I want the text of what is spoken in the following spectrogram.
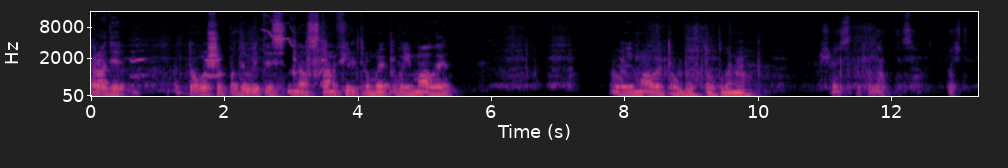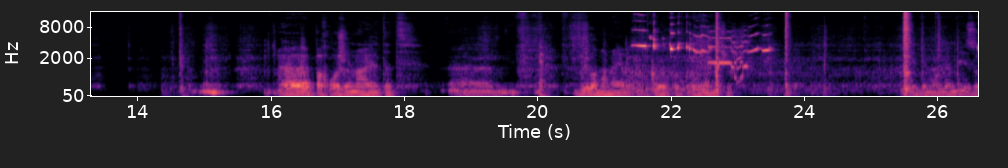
Раді того, щоб подивитись на стан фільтру, ми виймали, виймали трубу втоплену. Щось непонятне все. Бачите? Э, похоже на этот э, Выломанная кру- круглянчик. Йдемо донизу.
